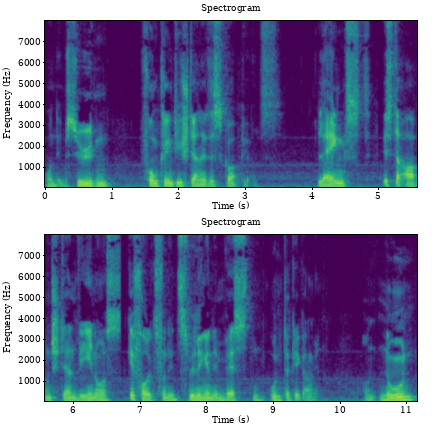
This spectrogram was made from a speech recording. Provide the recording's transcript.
und im Süden funkeln die Sterne des Skorpions. Längst ist der Abendstern Venus, gefolgt von den Zwillingen im Westen, untergegangen. Und nun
